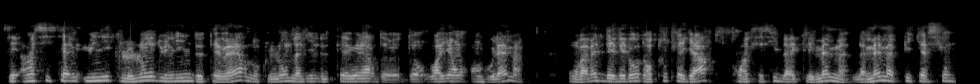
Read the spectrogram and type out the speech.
c'est un système unique le long d'une ligne de TER, donc le long de la ligne de TER de, Royan-Angoulême. On va mettre des vélos dans toutes les gares qui seront accessibles avec la même application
